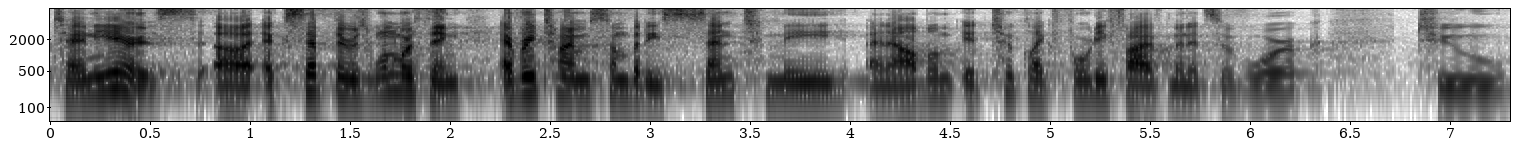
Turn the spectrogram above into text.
10 years. Uh, except there was one more thing. Every time somebody sent me an album, it took like 45 minutes of work to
